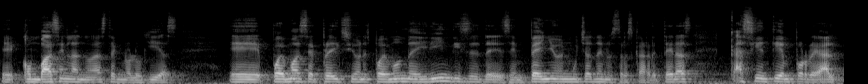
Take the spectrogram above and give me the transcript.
eh, con base en las nuevas tecnologías. Podemos hacer predicciones, podemos medir índices de desempeño en muchas de nuestras carreteras casi en tiempo real.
